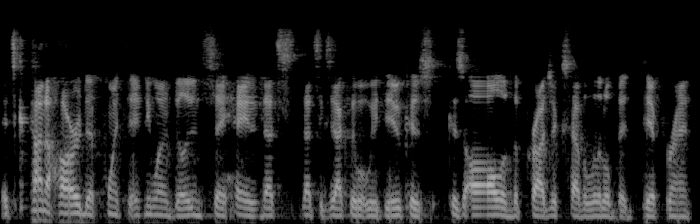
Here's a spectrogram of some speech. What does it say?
it's kind of hard to point to any one building and say, "Hey, that's that's exactly what we do," because because all of the projects have a little bit different,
